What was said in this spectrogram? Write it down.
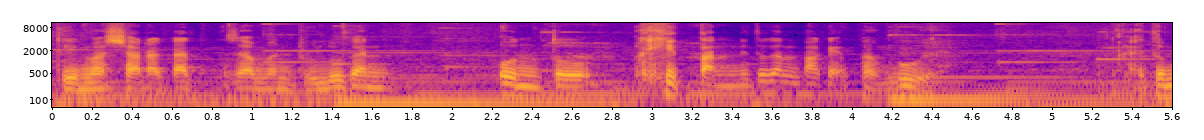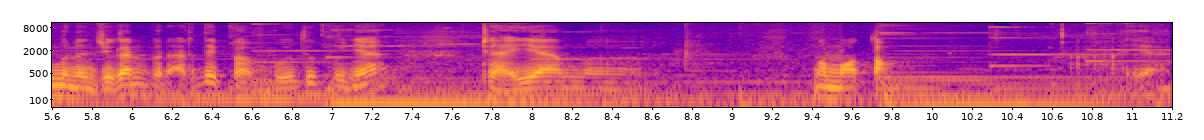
di masyarakat zaman dulu kan untuk khitan itu kan pakai bambu ya. Nah, itu menunjukkan berarti bambu itu punya daya me memotong. Nah, ya,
